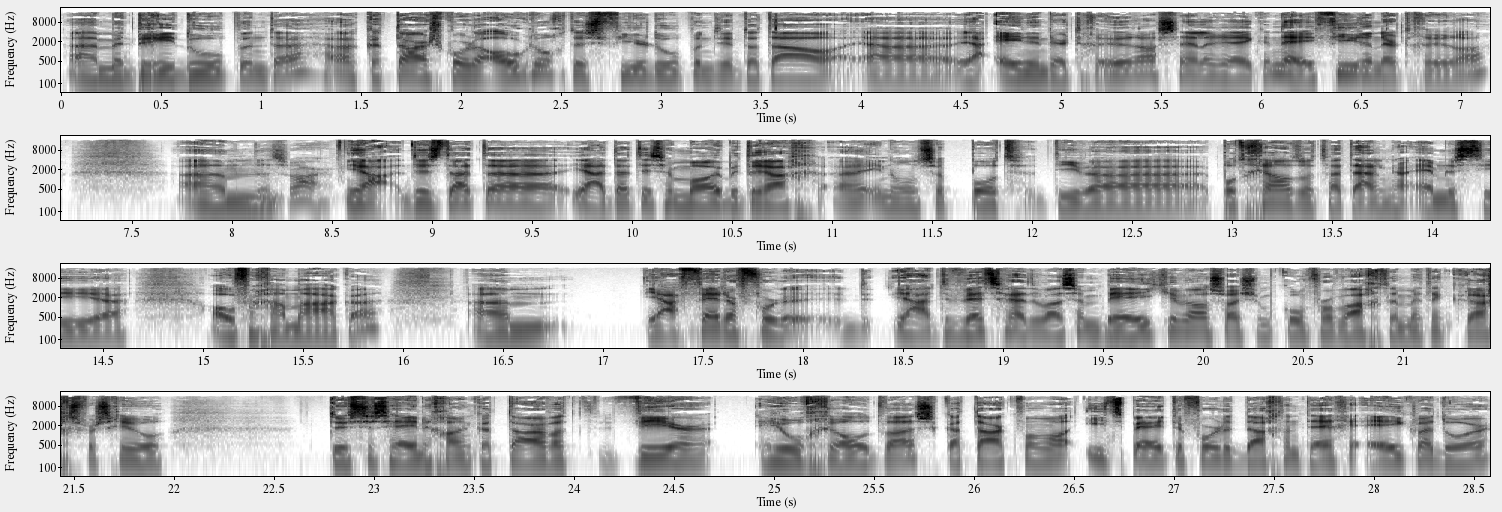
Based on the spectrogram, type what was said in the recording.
Eh, met drie doelpunten. Eh, Qatar scoorde ook nog. Dus vier doelpunten in totaal. eh, ja, 31 euro, snelle reken. Nee, 34 euro. Ehm, Dat is waar. ja, dus dat, eh, ja, dat is een mooi bedrag eh, in onze pot, die we, pot geld wat we uiteindelijk naar Amnesty eh, over gaan maken. Ehm, ja, verder voor de, de- ja, de wedstrijd was een beetje wel zoals je hem kon verwachten met een krachtsverschil tussen Senegal en Qatar, wat weer heel groot was. Qatar kwam wel iets beter voor de dag dan tegen Ecuador,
